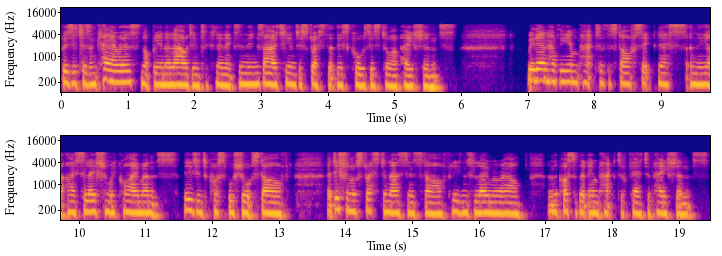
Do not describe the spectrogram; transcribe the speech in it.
visitors and carers not being allowed into clinics and the anxiety and distress that this causes to our patients. We then have the impact of the staff sickness and the isolation requirements, leading to possible short staff, additional stress to nursing staff, leading to low morale, and the possible impact of care to patients.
